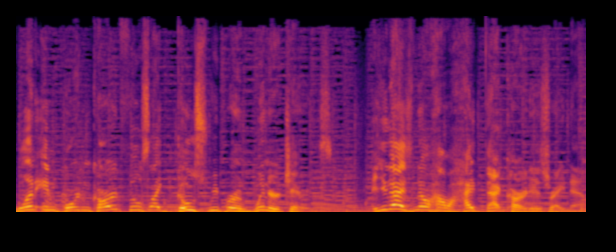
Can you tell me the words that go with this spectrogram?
one important card feels like Ghost Reaper and Winter Cherries. And you guys know how hyped that card is right now.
